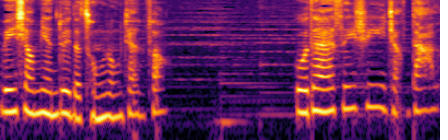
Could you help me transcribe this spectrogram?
微笑面对的从容绽放。我的 S.H.E 长大了，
